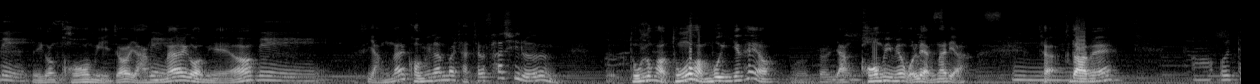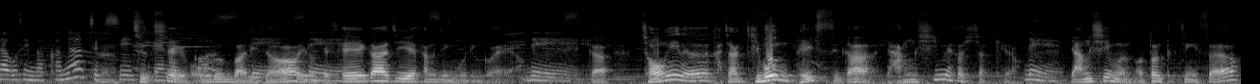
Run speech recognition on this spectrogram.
네. 이건 검이죠. 양날검이에요. 네. 양날검이란 말 자체가 사실은 동서 동어 반복이긴 해요. 어, 그러니까 양, 검이면 원래 양날이야. 음, 자, 그 다음에 어, 옳다고 생각하면 즉시 실행할 것. 오른발이죠. 네. 이렇게 네. 세 가지의 상징물인 거예요. 네. 그러니까 정의는 가장 기본 베이스가 양심에서 시작해요. 네. 양심은 어떤 특징이 있어요?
